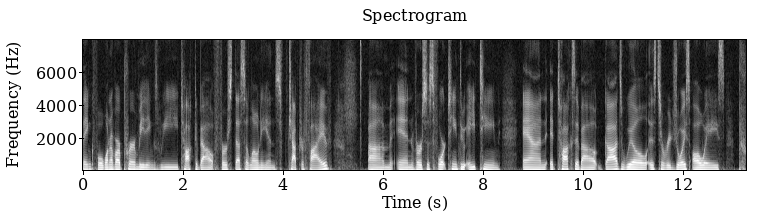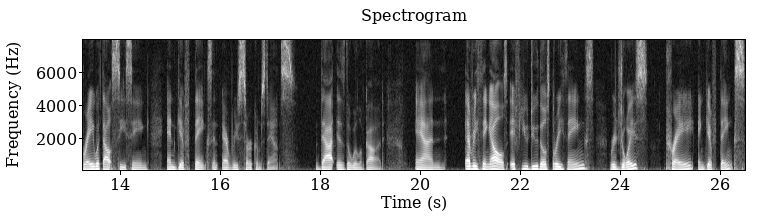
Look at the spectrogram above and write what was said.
thankful. One of our prayer meetings, we talked about First Thessalonians chapter five, um, in verses fourteen through eighteen, and it talks about God's will is to rejoice always, pray without ceasing, and give thanks in every circumstance. That is the will of God, and everything else. If you do those three things, rejoice, pray, and give thanks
